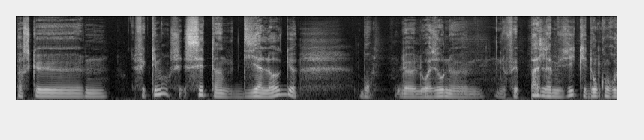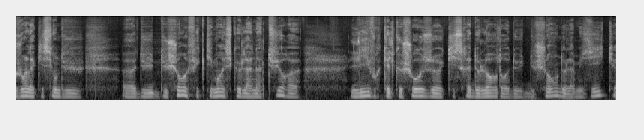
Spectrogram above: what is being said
parce que, hum, effectivement, c'est un dialogue. Bon, l'oiseau ne, ne, fait pas de la musique, et donc on rejoint la question du, euh, du, chant. Effectivement, est-ce que la nature euh, livre quelque chose qui serait de l'ordre du, chant, de la musique?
